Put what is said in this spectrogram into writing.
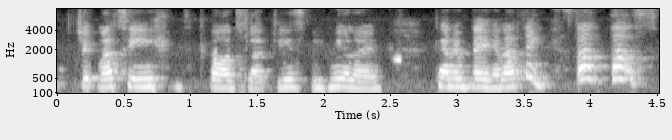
drink my tea. God, like please leave me alone, kind of thing. And I think that that's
